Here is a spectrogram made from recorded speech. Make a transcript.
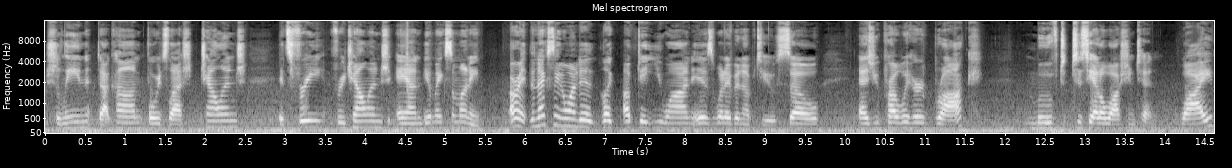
chalene.com forward slash challenge. It's free, free challenge, and you'll make some money. All right, the next thing I wanted to like update you on is what I've been up to. So, as you probably heard, Brock moved to Seattle, Washington. Why?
